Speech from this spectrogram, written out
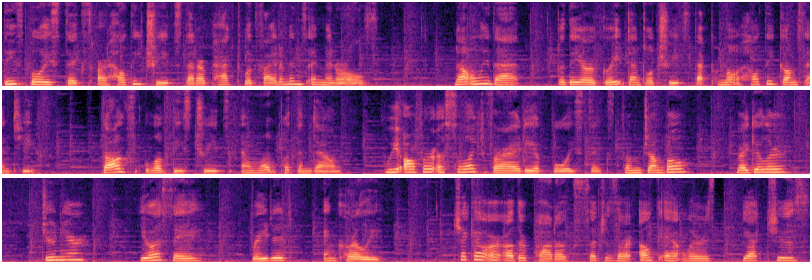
These bully sticks are healthy treats that are packed with vitamins and minerals. Not only that, but they are great dental treats that promote healthy gums and teeth. Dogs love these treats and won't put them down. We offer a select variety of bully sticks from jumbo, regular, junior, USA, braided, and curly. Check out our other products such as our elk antlers, yak chews,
